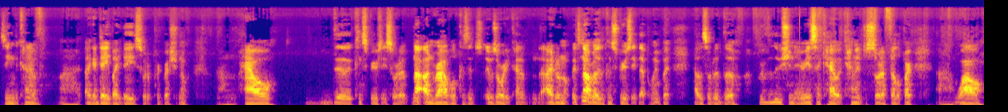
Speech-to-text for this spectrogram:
seeing the kind of like a day by day sort of progression of um, how the conspiracy sort of not unraveled because it's it was already kind of I don't know it's not really the conspiracy at that point but how sort of the revolutionaries like how it kind of just sort of fell apart uh, while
